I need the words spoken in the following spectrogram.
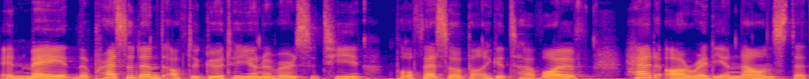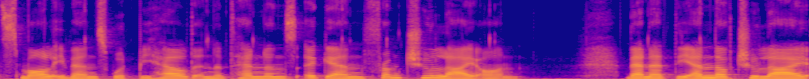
In May, the president of the Goethe University, Professor Birgitta Wolff, had already announced that small events would be held in attendance again from July on. Then, at the end of July,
